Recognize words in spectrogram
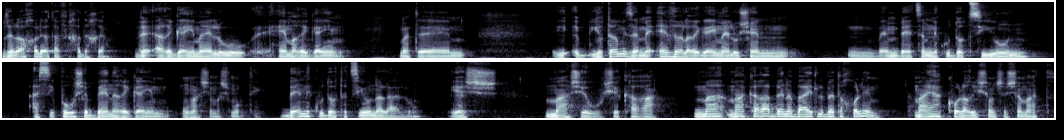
זה לא יכול להיות אף אחד אחר. והרגעים האלו הם הרגעים. זאת אומרת, יותר מזה, מעבר לרגעים האלו שהן הם בעצם נקודות ציון, הסיפור שבין הרגעים הוא מה שמשמעותי. בין נקודות הציון הללו יש משהו שקרה. מה, מה קרה בין הבית לבית החולים? מה היה הקול הראשון ששמעת?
